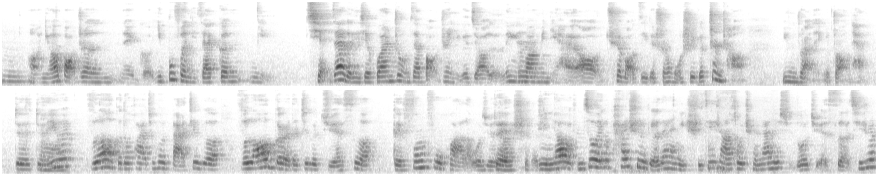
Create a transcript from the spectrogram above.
嗯啊。你要保证那个一部分你在跟你潜在的一些观众在保证一个交流，另一方面你还要确保自己的生活是一个正常运转的一个状态。对对，嗯因为 vlog 的话，就会把这个 vlogger 的这个角色给丰富化了。我觉得，是的，你要你作为一个拍摄者，但是你实际上会承担着许多角色。其实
